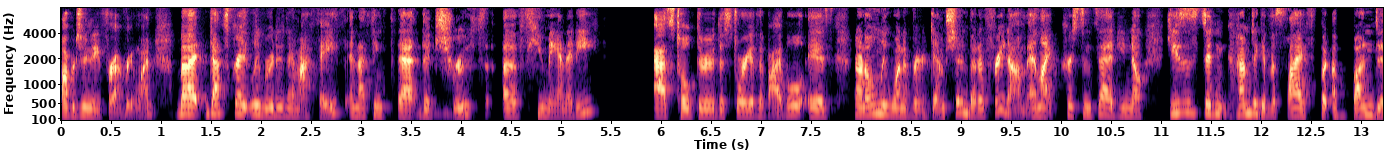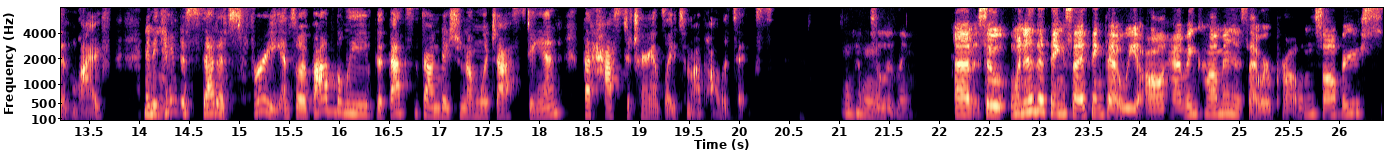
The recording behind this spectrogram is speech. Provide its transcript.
opportunity for everyone. But that's greatly rooted in my faith. And I think that the mm-hmm. truth of humanity, as told through the story of the Bible, is not only one of redemption, but of freedom. And like Kristen said, you know, Jesus didn't come to give us life, but abundant life. And mm-hmm. he came to set us free. And so if I believe that that's the foundation on which I stand, that has to translate to my politics. Mm-hmm. Absolutely. Um, so one of the things I think that we all have in common is that we're problem solvers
